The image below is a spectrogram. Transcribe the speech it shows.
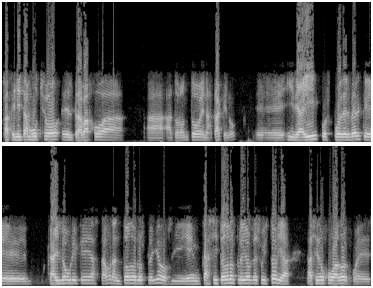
facilita mucho el trabajo a, a, Toronto en ataque, ¿no? Eh, y de ahí pues puedes ver que Kyle Lowry que hasta ahora en todos los playoffs y en casi todos los playoffs de su historia ha sido un jugador pues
